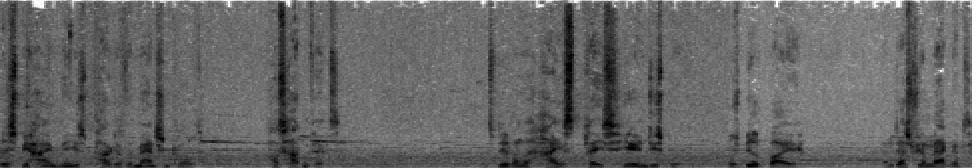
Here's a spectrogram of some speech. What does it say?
This behind me is part of the mansion called Haus Hartenfels. Built on the highest place here in Duisburg. It was built by an industrial magnate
